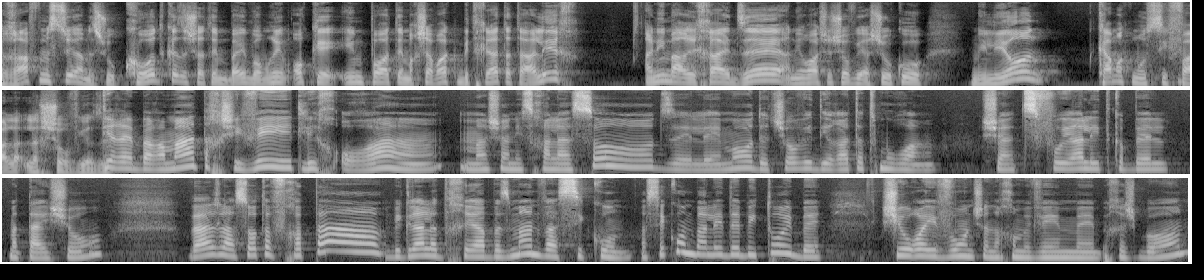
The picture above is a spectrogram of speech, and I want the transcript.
רף מסוים, איזשהו קוד כזה שאתם באים ואומרים, אוקיי, אם פה אתם עכשיו רק בתחילת התהליך, אני מעריכה את זה, אני רואה ששווי השוק הוא מיליון, כמה את מוסיפה לשווי הזה? תראה, ברמה התחשיבית, לכאורה, מה שאני צריכה לעשות זה לאמוד את שווי דירת התמורה, שצפויה להתקבל מתישהו, ואז לעשות הפחתה בגלל הדחייה בזמן והסיכון. הסיכון בא לידי ביטוי בשיעור ההיוון שאנחנו מביאים אה, בחשבון.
